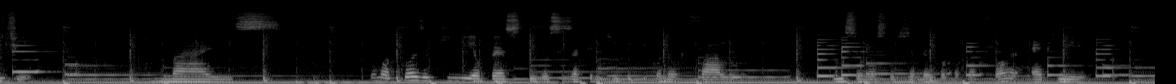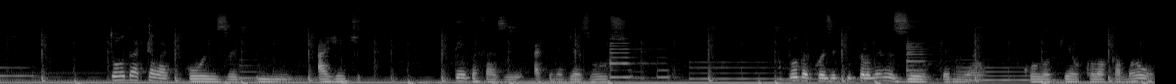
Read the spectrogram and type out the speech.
Enfim, mas uma coisa que eu peço que vocês acreditem que quando eu falo isso eu não estou dizendo da boca para fora é que toda aquela coisa que a gente tenta fazer aqui na Dias Roxo, toda coisa que pelo menos eu, Daniel, coloquei, eu coloco a mão,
